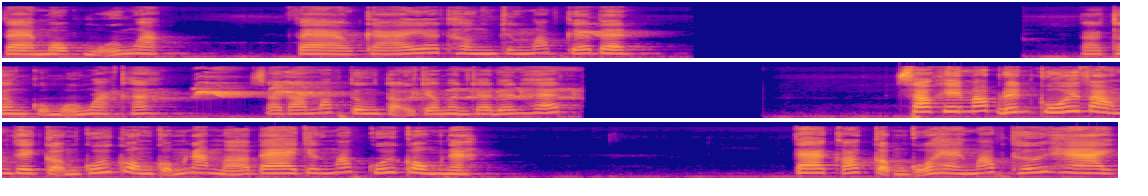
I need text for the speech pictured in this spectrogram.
Và một mũi ngoặt, vào cái thân chân móc kế bên. Vào thân của mũi ngoặt ha. Sau đó móc tương tự cho mình cho đến hết. Sau khi móc đến cuối vòng thì cụm cuối cùng cũng nằm ở ba chân móc cuối cùng nè. Ta có cụm của hàng móc thứ hai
